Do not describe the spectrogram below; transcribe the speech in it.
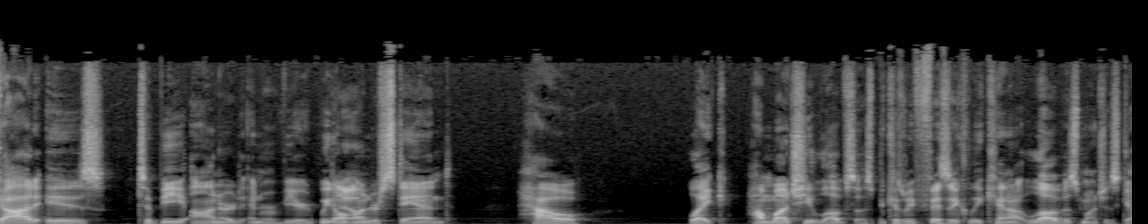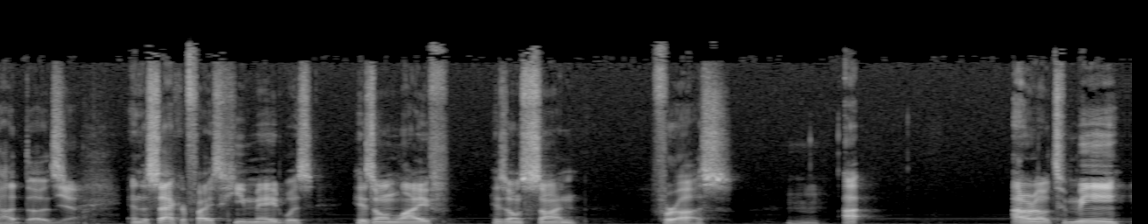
God is to be honored and revered. We don't Yeah. understand how like how much he loves us because we physically cannot love as much as God does. Yeah. And the sacrifice he made was his own life, his own son for us. Mhm. I I don't know, to me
